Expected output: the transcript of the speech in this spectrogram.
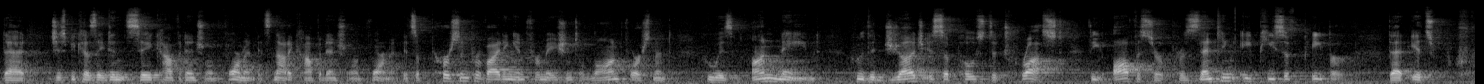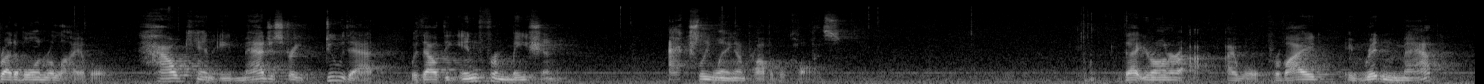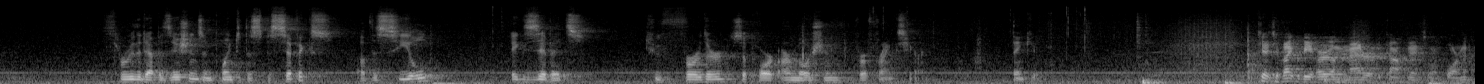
that just because they didn't say confidential informant, it's not a confidential informant. It's a person providing information to law enforcement who is unnamed, who the judge is supposed to trust the officer presenting a piece of paper that it's credible and reliable. How can a magistrate do that without the information actually weighing on probable cause? That, Your Honor, I- I will provide a written map through the depositions and point to the specifics of the sealed exhibits to further support our motion for Franks hearing. Thank you. Judge, if I could be heard on the matter of the confidential informant.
